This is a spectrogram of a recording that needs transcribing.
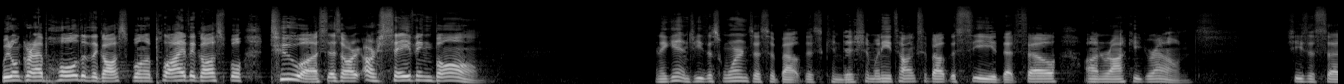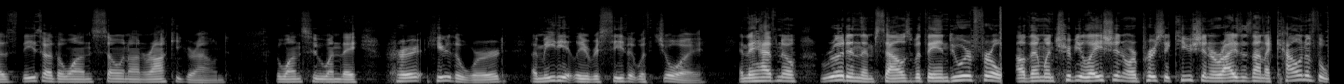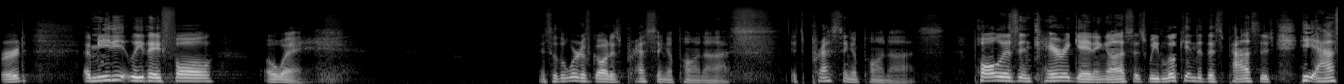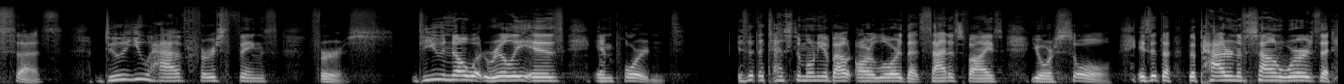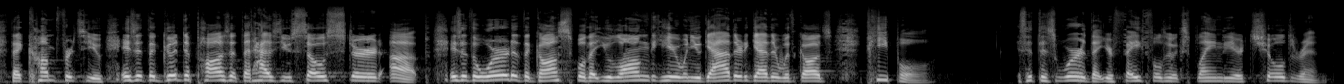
We don't grab hold of the gospel and apply the gospel to us as our, our saving balm. And again, Jesus warns us about this condition when he talks about the seed that fell on rocky ground. Jesus says, These are the ones sown on rocky ground, the ones who, when they hear, hear the word, immediately receive it with joy and they have no root in themselves, but they endure for a while. Then, when tribulation or persecution arises on account of the word, immediately they fall away. And so the word of God is pressing upon us. It's pressing upon us. Paul is interrogating us as we look into this passage. He asks us, Do you have first things first? Do you know what really is important? Is it the testimony about our Lord that satisfies your soul? Is it the, the pattern of sound words that, that comforts you? Is it the good deposit that has you so stirred up? Is it the word of the gospel that you long to hear when you gather together with God's people? Is it this word that you're faithful to explain to your children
